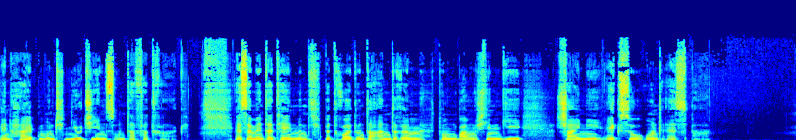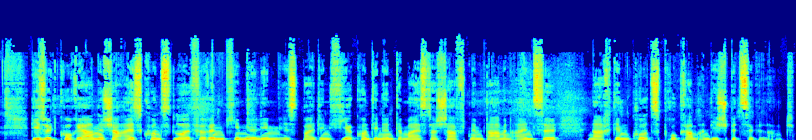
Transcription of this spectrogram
Enhypen und New Jeans unter Vertrag. SM Entertainment betreut unter anderem Tongbang Shingi, Shiny, EXO und aespa. Die südkoreanische Eiskunstläuferin Kim Ye-lim ist bei den vier Kontinentemeisterschaften im Dameneinzel nach dem Kurzprogramm an die Spitze gelangt.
